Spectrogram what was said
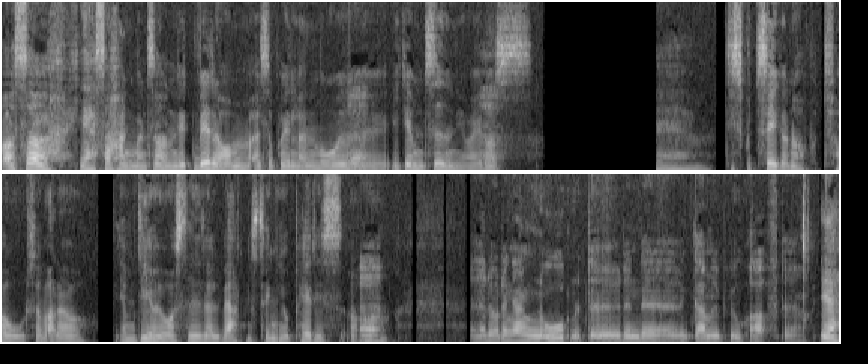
og så, ja, så hang man sådan lidt ved om, altså på en eller anden måde, ja. øh, igennem tiden jo, ikke ja. også? Øh, diskotekerne på toget, så var der jo, jamen de har jo også heddet alverdens ting, jo Pattis og... Ja. ja, det var dengang den åbnede, øh, den der gamle biograf der. Ja.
